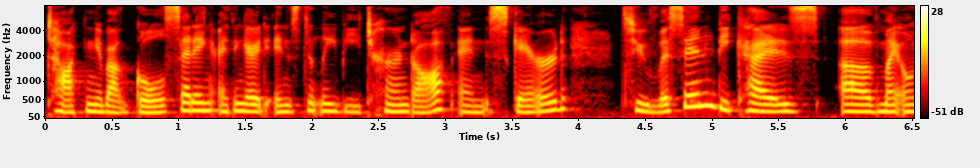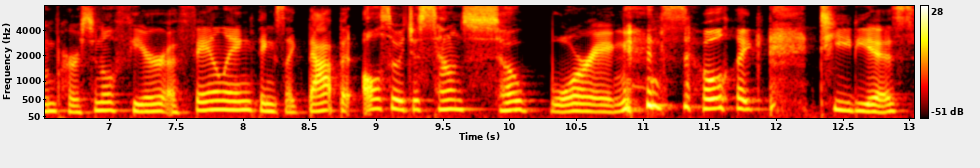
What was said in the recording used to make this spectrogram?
talking about goal setting, I think I would instantly be turned off and scared to listen because of my own personal fear of failing, things like that. But also, it just sounds so boring and so like tedious.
